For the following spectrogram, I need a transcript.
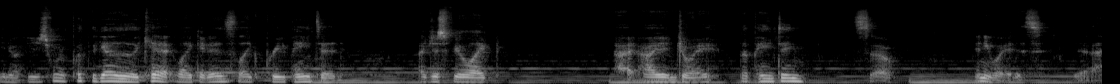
you know, if you just want to put together the kit like it is like pre-painted, I just feel like I, I enjoy the painting. So, anyways, yeah.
